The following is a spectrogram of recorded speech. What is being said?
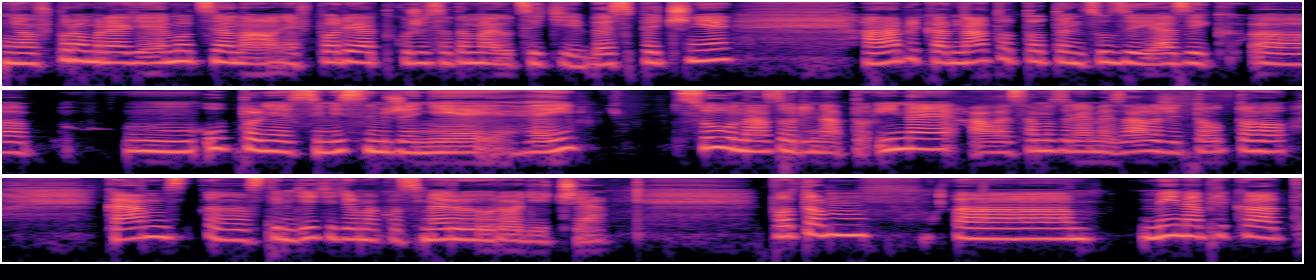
v prvom rade emocionálne v poriadku, že sa tam majú cítiť bezpečne. A napríklad na toto ten cudzí jazyk um, úplne si myslím, že nie je. Hej? Sú názory na to iné, ale samozrejme záleží to od toho, kam uh, s tým dieťaťom ako smerujú rodičia. Potom uh, my napríklad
